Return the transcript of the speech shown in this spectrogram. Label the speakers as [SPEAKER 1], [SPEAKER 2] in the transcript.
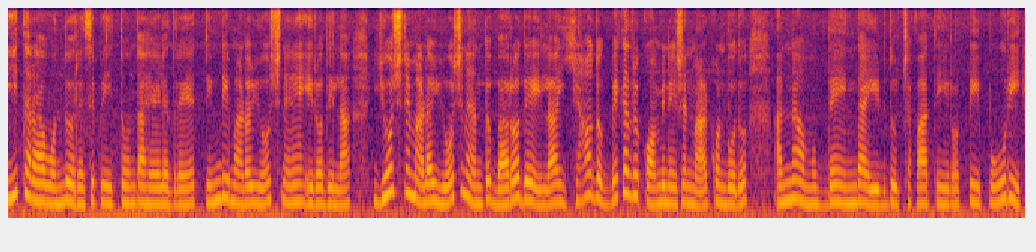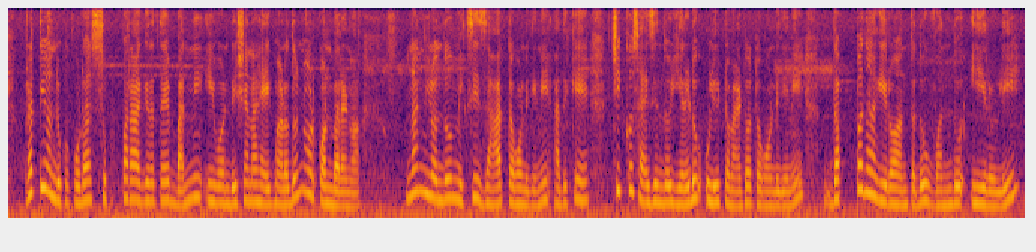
[SPEAKER 1] ಈ ಥರ ಒಂದು ರೆಸಿಪಿ ಇತ್ತು ಅಂತ ಹೇಳಿದ್ರೆ ತಿಂಡಿ ಮಾಡೋ ಯೋಚನೆನೇ ಇರೋದಿಲ್ಲ. ಯೋಚನೆ ಮಾಡೋ ಯೋಚನೆ ಅಂತೂ ಬರೋದೇ ಇಲ್ಲ. ಯಾವುದಕ್ಕೆ ಬೇಕಾದರೂ ಕಾಂಬಿನೇಷನ್ ಮಾಡ್ಕೊಳ್ಬೋದು. ಅನ್ನ ಮುದ್ದೆಯಿಂದ ಹಿಡ್ದು ಚಪಾತಿ, ರೊಟ್ಟಿ, ಪೂರಿ ಪ್ರತಿಯೊಂದಕ್ಕೂ ಕೂಡ ಸೂಪರಾಗಿರುತ್ತೆ. ಬನ್ನಿ ಈ ಒಂದು ಡಿಶನ್ನು ಹೇಗೆ ಮಾಡೋದು ನೋಡ್ಕೊಂಡು ಬರೋಣ. ನಾನು ಇಲ್ಲೊಂದು ಮಿಕ್ಸಿ ಜಾರ್ ತೊಗೊಂಡಿದ್ದೀನಿ. ಅದಕ್ಕೆ ಚಿಕ್ಕ ಸೈಜಿಂದು ಎರಡು ಹುಳಿ ಟೊಮ್ಯಾಟೊ ತೊಗೊಂಡಿದ್ದೀನಿ. ದಪ್ಪದಾಗಿರೋ ಅಂಥದ್ದು ಒಂದು ಈರುಳ್ಳಿ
